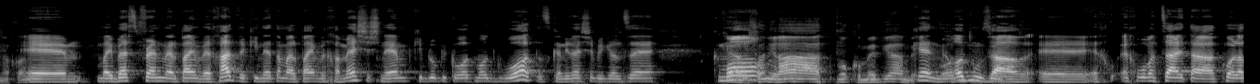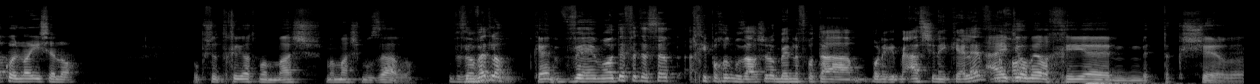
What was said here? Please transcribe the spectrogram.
נכון. אה, My Best Friend מ-2001 וקינטה מ-2005, ששניהם קיבלו ביקורות מאוד גרועות, אז כנראה שבגלל זה כן, כמו... הראשון נראה כמו קומדיה כן, מאוד מטומטמת. מוזר אה, איך, איך הוא מצא את הקול הקולנועי שלו. הוא פשוט התחיל להיות ממש ממש מוזר. וזה עובד לו. כן. ומועדף את הסרט הכי פחות מוזר שלו בין לפחות ה... בוא נגיד מאז שיני כלב, הייתי נכון? אומר הכי אה, מתקשר.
